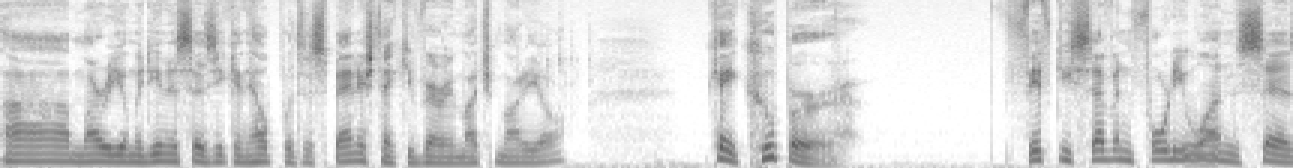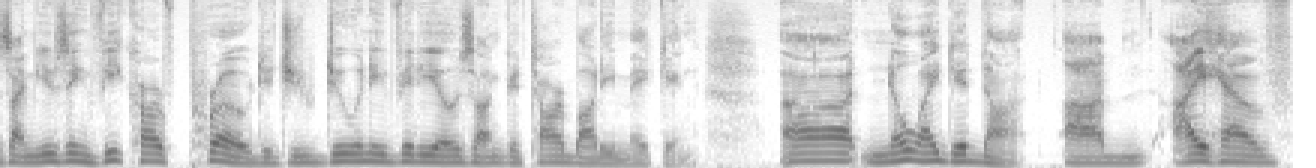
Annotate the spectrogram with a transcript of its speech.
Uh, Mario Medina says he can help with the Spanish. Thank you very much, Mario. Okay, Cooper 5741 says, I'm using VCarve Pro. Did you do any videos on guitar body making? Uh, no, I did not. Um, I have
